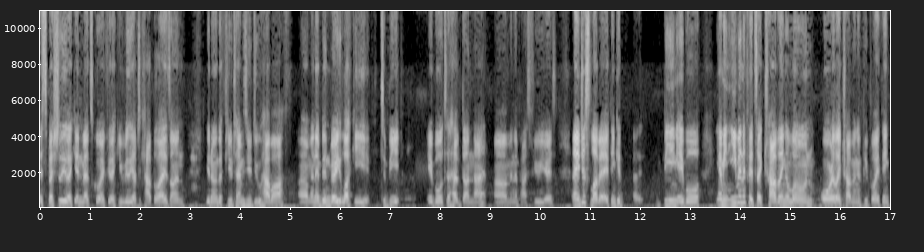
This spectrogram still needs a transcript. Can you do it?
especially like in med school, I feel like you really have to capitalize on, you know, the few times you do have off. Um, and I've been very lucky to be able to have done that um, in the past few years and I just love it. I think it uh, being able, I mean, even if it's like traveling alone or like traveling with people, I think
